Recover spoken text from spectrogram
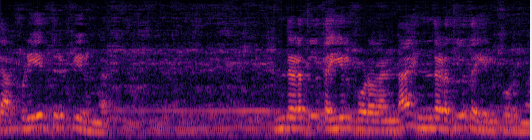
இதை அப்படியே திருப்பிடுங்க இந்த இடத்துல தையல் போட வேண்டாம் இந்த இடத்துல தையல் போடுங்க.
